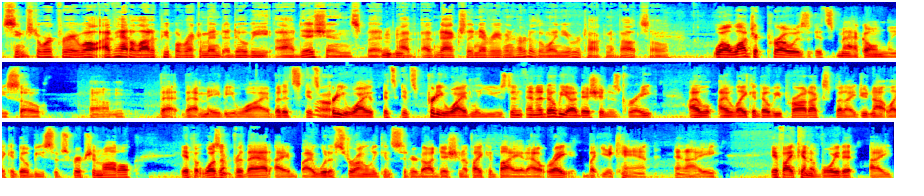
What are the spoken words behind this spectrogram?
seems to work very well. I've had a lot of people recommend Adobe Auditions, but mm-hmm. I've, I've actually never even heard of the one you were talking about. So, well, Logic Pro is it's Mac only, so um, that that may be why. But it's it's oh. pretty wide. It's it's pretty widely used, and, and Adobe Audition is great. I, I like Adobe products, but I do not like Adobe's subscription model. If it wasn't for that, I, I would have strongly considered Audition if I could buy it outright, but you can't. And I if I can avoid it, I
